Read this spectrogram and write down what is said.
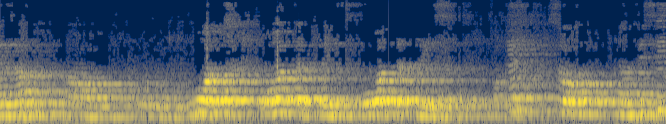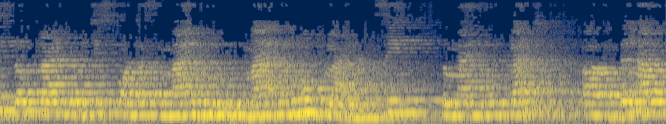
is uh, uh, oat, oat trees, oat trees. Okay, so uh, this is the plant which is called as mangrove, mangrove plant. See the mangrove plant. Uh, they have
